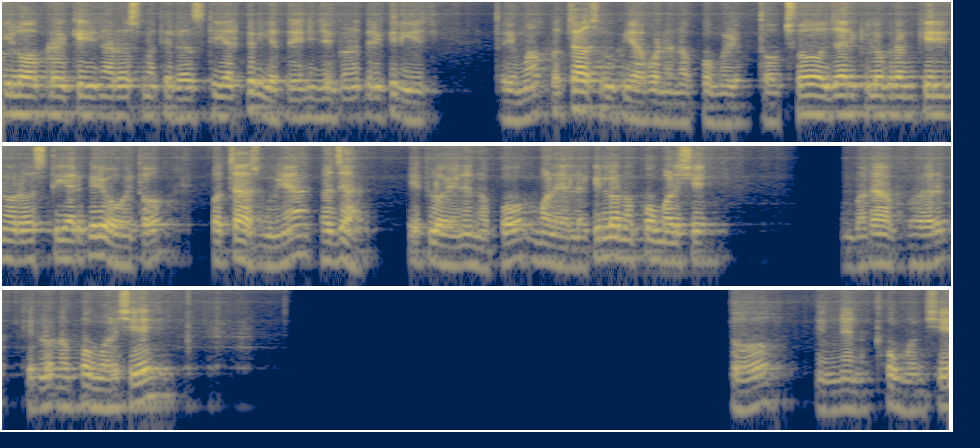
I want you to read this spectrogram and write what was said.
કિલો આપણે કેરીના રસમાંથી રસ તૈયાર કરીએ તો એની જે ગણતરી કરીએ છીએ, તો એમાં પચાસ રૂપિયા આપણને નફો મળ્યો. તો છ હજાર કિલોગ્રામ કેરીનો રસ તૈયાર કર્યો હોય તો પચાસ ગુણ્યા હજાર, એટલો એને નફો મળે. એટલે કેટલો નફો મળશે? બરાબર, કેટલો નફો મળશે? તો એમને નફો મળશે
